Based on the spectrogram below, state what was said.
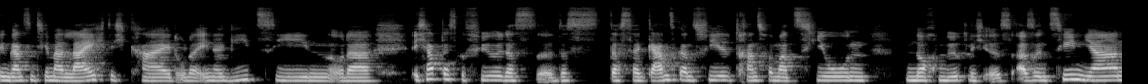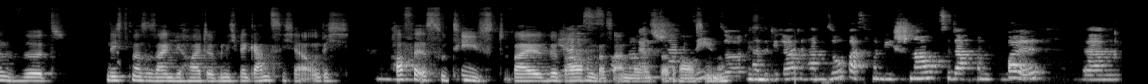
dem ganzen Thema Leichtigkeit oder Energie ziehen oder ich habe das Gefühl, dass, dass, dass da ganz, ganz viel Transformation noch möglich ist. Also in zehn Jahren wird nichts mehr so sein wie heute, bin ich mir ganz sicher. Und ich hoffe es zutiefst, weil wir ja, brauchen was anderes da draußen. Ne? Also die Leute haben sowas von die Schnauze davon voll, ähm,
